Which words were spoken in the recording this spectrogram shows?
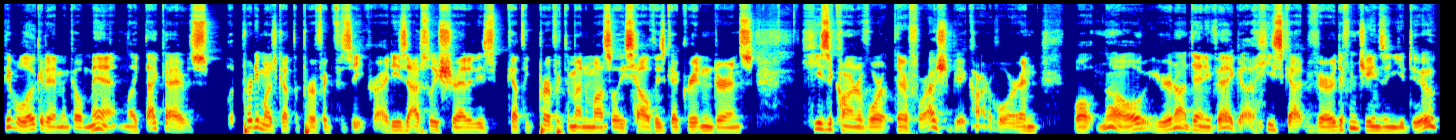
people look at him and go, man, like that guy was pretty much got the perfect physique, right? He's absolutely shredded. He's got the perfect amount of muscle. He's healthy. He's got great endurance. He's a carnivore, therefore I should be a carnivore. And well, no, you're not Danny Vega. He's got very different genes than you do.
